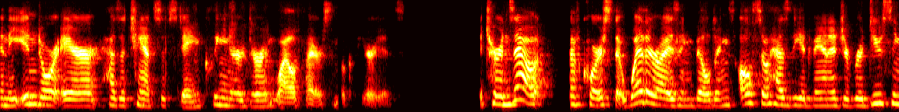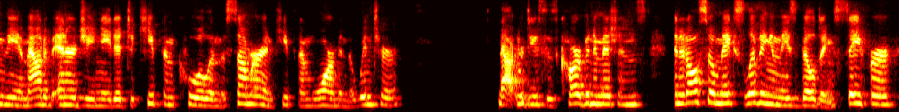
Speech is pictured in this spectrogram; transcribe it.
and the indoor air has a chance of staying cleaner during wildfire smoke periods. It turns out, of course, that weatherizing buildings also has the advantage of reducing the amount of energy needed to keep them cool in the summer and keep them warm in the winter. That reduces carbon emissions, and it also makes living in these buildings safer,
